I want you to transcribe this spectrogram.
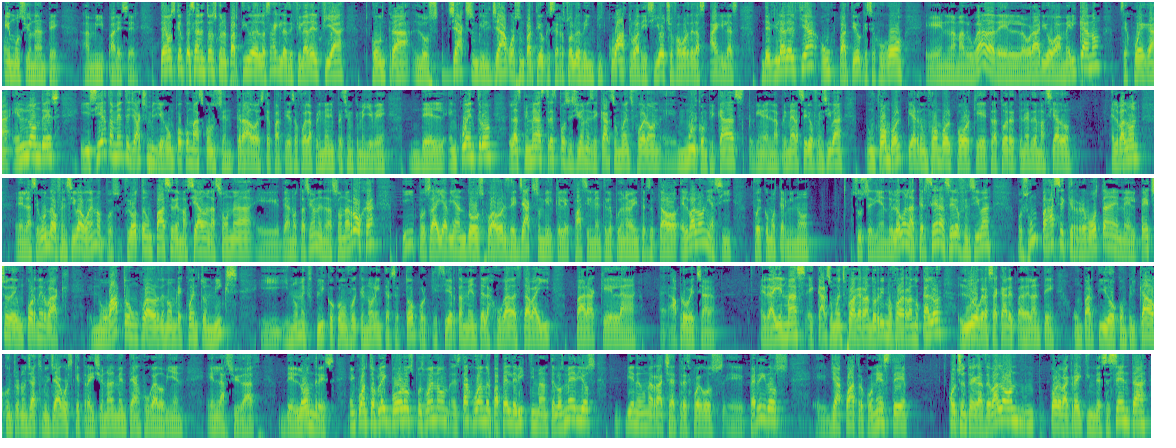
emocionante a mi parecer. Tenemos que empezar entonces con el partido de los Águilas de Filadelfia contra los Jacksonville Jaguars, un partido que se resuelve 24 a 18 a favor de las Águilas de Filadelfia, un partido que se jugó en la madrugada del horario americano, se juega en Londres y ciertamente Jacksonville llegó un poco más concentrado a este partido, esa fue la primera impresión que me llevé del encuentro. Las primeras tres posiciones de Carson Wentz fueron eh, muy complicadas, en la primera serie ofensiva un fumble, pierde un fumble porque trató de retener demasiado el balón. En la segunda ofensiva, bueno, pues flota un pase demasiado en la zona eh, de anotación, en la zona roja, y pues ahí habían dos jugadores de Jacksonville que le, fácilmente le pudieron haber interceptado el balón y así fue como terminó sucediendo. Y luego en la tercera serie ofensiva, pues un pase que rebota en el pecho de un cornerback novato, un jugador de nombre Quentin Mix, y, no me explico cómo fue que no la interceptó, porque ciertamente la jugada estaba ahí para que la eh, aprovechara. De ahí en más, eh, Carson Wentz fue agarrando ritmo, fue agarrando calor, logra sacar el para adelante un partido complicado contra unos Jacksonville Jaguars que tradicionalmente han jugado bien en la ciudad de Londres. En cuanto a Blake Boros, pues bueno, está jugando el papel de víctima ante los medios, viene de una racha de tres juegos eh, perdidos, eh, ya cuatro con este, ocho entregas de balón, un quarterback rating de 60,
